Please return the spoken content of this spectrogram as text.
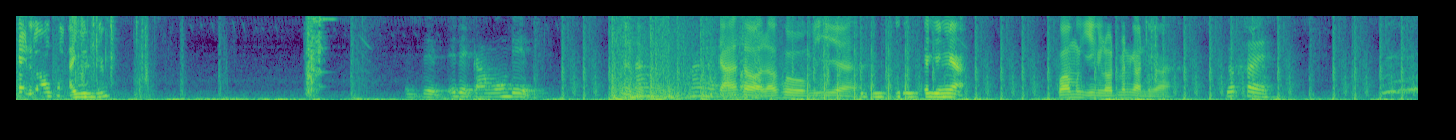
เด็ดลองขวายิงนะเด็กไอเด็กกลางวงเด็กนั่งนั่งในการสอนแล้วภูมิเฮียไปยิงเนี่ยกูว่ามึงยิงรถมันก่อนดีกว่ารถใครส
